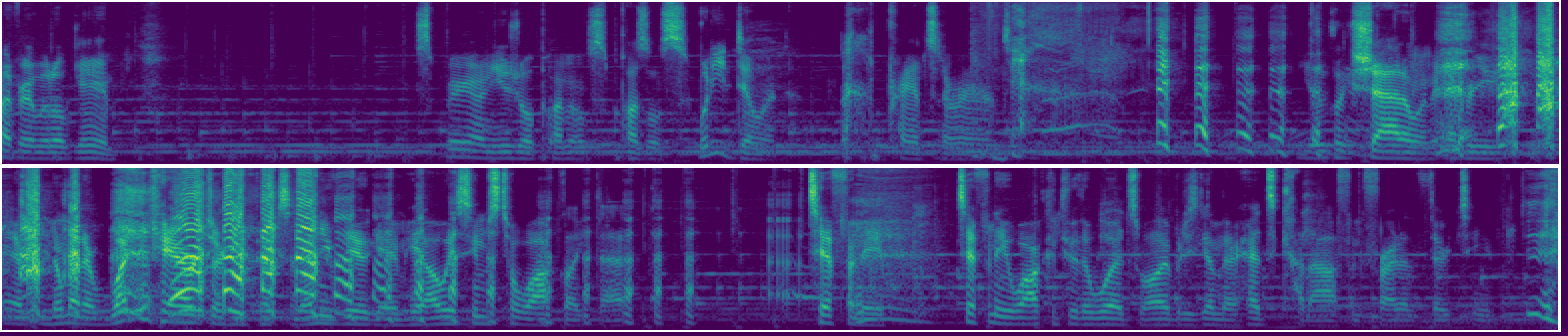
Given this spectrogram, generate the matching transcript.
Clever little game. It's very unusual puzzles. Puzzles. What are you doing? Prancing around. you look like Shadow in every, every. No matter what character he picks in any video game, he always seems to walk like that. Tiffany. Tiffany walking through the woods while everybody's getting their heads cut off in Friday the 13th.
